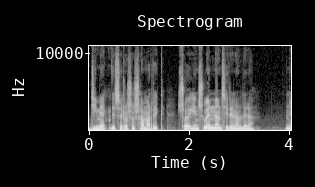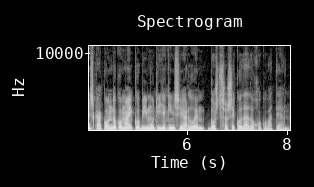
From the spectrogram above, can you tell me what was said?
Jimek deseroso samarrik so egin zuen Nancyren aldera. Neskak ondoko maiko bi mutilekin zehar duen bost soseko dado joko batean.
